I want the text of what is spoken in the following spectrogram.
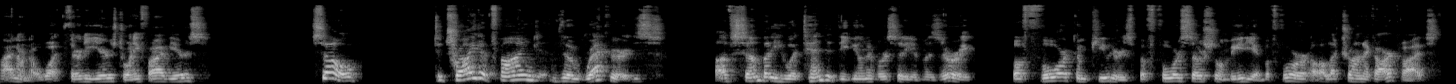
I don't know what, 30 years, 25 years? So, to try to find the records of somebody who attended the University of Missouri before computers, before social media, before electronic archives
